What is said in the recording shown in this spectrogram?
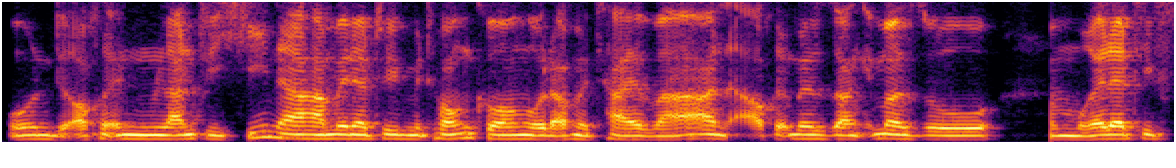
Und auch in einem Land wie China haben wir natürlich mit Hongkong oder auch mit Taiwan auch immer sozusagen immer so ähm, relativ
